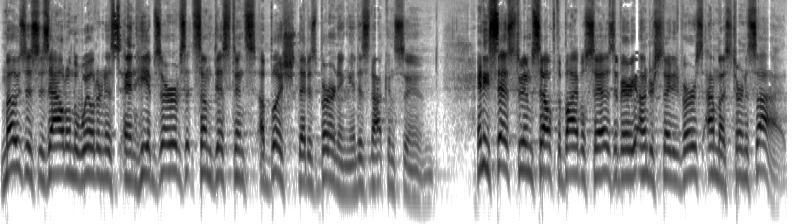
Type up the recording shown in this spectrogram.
Moses is out on the wilderness and he observes at some distance a bush that is burning and is not consumed. And he says to himself, the Bible says, a very understated verse, I must turn aside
